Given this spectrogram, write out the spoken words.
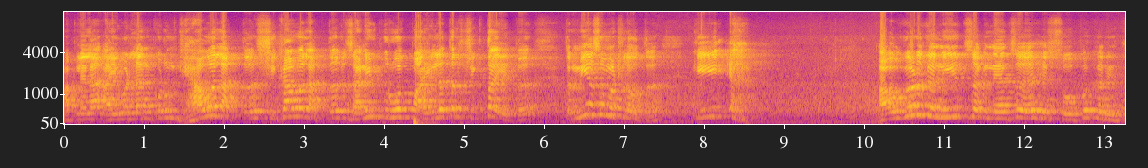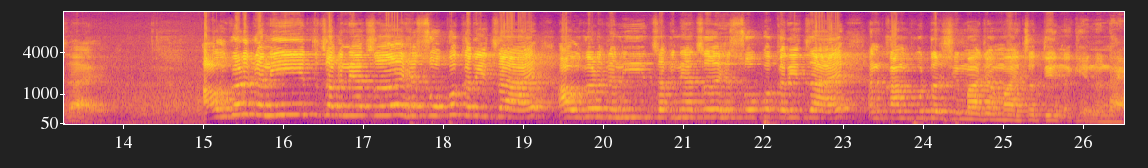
आपल्याला आईवडिलांकडून घ्यावं लागतं शिकावं लागतं जाणीवपूर्वक पाहिलं तर शिकता येतं. तर मी असं म्हटलं होतं की अवघड गणित जगण्याचं हे सोपं करीत जाय. अवघड गणित जगण्याचं हे सोपं करीत जाय अवघड गणित जगण्याचं हे सोपं करीत जाय आणि कॉम्प्युटरशी माझ्या मायचं देणं घेणं नाही.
